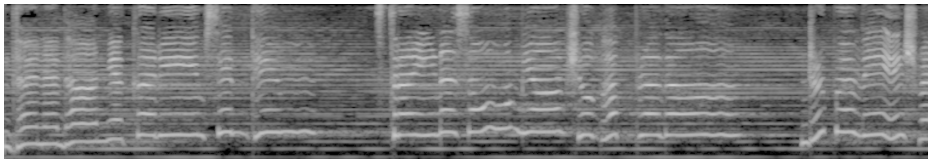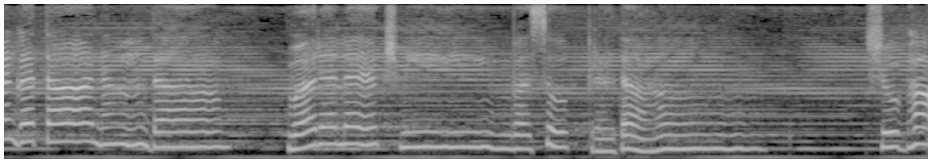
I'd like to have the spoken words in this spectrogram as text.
धन्य धनधान्यकरीं सिद्धिं स्त्रैण सौम्यां शुभप्रदा नृपवेश्मगतानन्दा वरलक्ष्मी वसुप्रदा। शुभा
